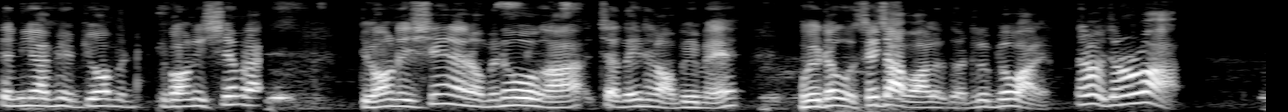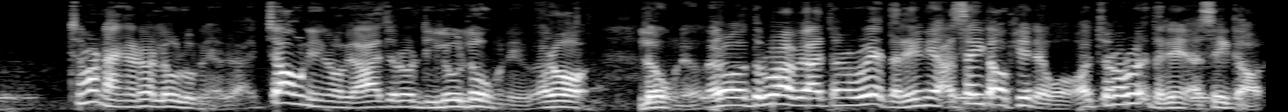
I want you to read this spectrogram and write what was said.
တနည်းအားဖြင့်ပြောမယ်ဒီကောင်လေးရှင်းမလိုက်ဒီကောင်လေးရှင်းလိုက်တော့မင်းတို့ကစက်သိန်းထောင်ပေးမယ်ငွေတော့ကိုစိတ်ချပါလို့ဒီလိုပြောပါတယ်အဲ့တော့ကျွန်တော်တို့ကကျွန်တော်နိုင်ငံတော့လှုပ်လို့မရဗျာကြောက်နေတော့ဗျာကျွန်တော်ဒီလိုလှုပ်မနေဘူးအဲ့တော့လှုပ်မနေဘူးအဲ့တော့တို့ကဗျာကျွန်တော်တို့ရဲ့သတင်းတွေအစိတ်တောက်ဖြစ်တယ်ပေါ့ကျွန်တော်တို့ရဲ့သတင်းအစိတ်တောက်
